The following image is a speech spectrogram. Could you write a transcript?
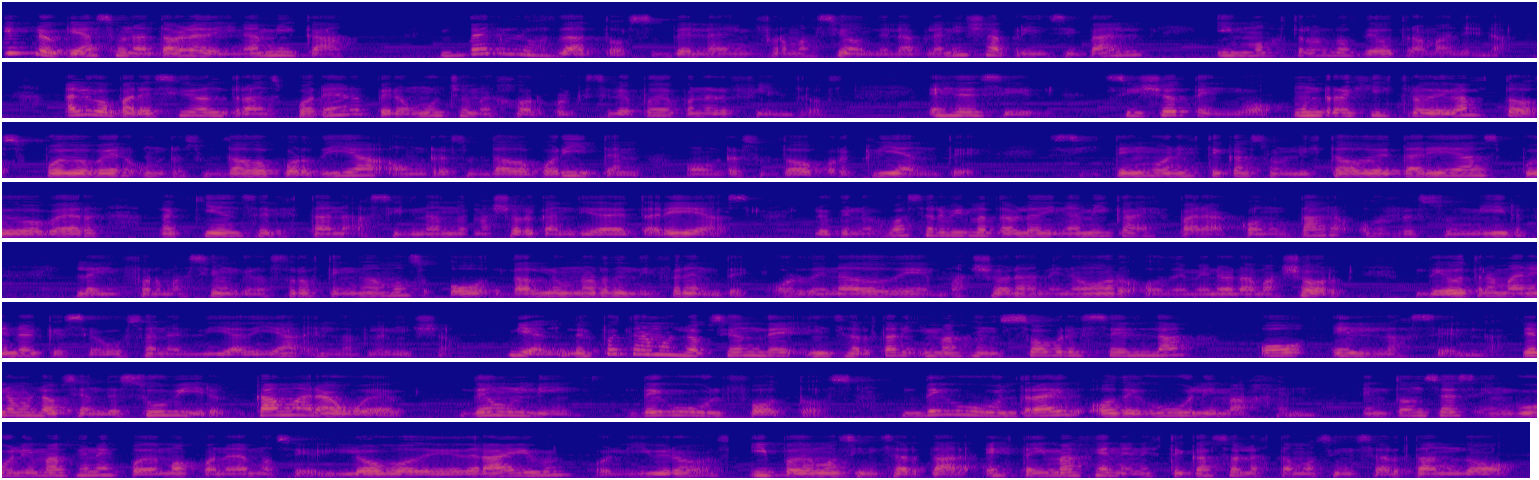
¿Qué es lo que hace una tabla dinámica? Ver los datos de la información de la planilla principal y mostrarlos de otra manera. Algo parecido al transponer, pero mucho mejor, porque se le puede poner filtros. Es decir, si yo tengo un registro de gastos, puedo ver un resultado por día o un resultado por ítem o un resultado por cliente. Si tengo en este caso un listado de tareas, puedo ver a quién se le están asignando mayor cantidad de tareas. Lo que nos va a servir la tabla dinámica es para contar o resumir la información que nosotros tengamos o darle un orden diferente, ordenado de mayor a menor o de menor a mayor, de otra manera que se usa en el día a día en la planilla. Bien, después tenemos la opción de insertar imagen sobre celda o en la celda. Tenemos la opción de subir cámara web, de un link de Google Fotos, de Google Drive o de Google Imagen. Entonces en Google Imágenes podemos poner, no sé, el logo de Drive o libros y podemos insertar esta imagen, en este caso la estamos insertando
